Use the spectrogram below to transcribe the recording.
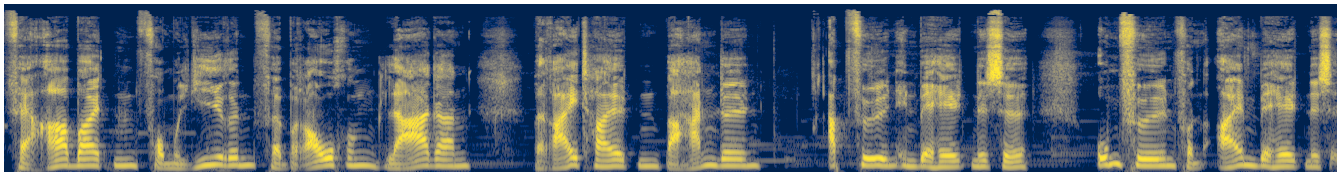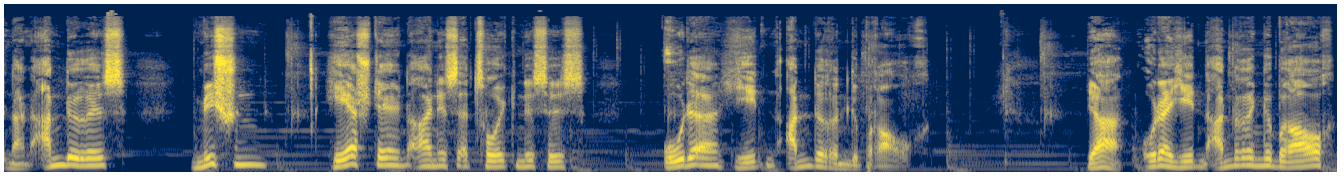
verarbeiten, formulieren, verbrauchen, lagern, bereithalten, behandeln, Abfüllen in Behältnisse, Umfüllen von einem Behältnis in ein anderes, Mischen, Herstellen eines Erzeugnisses oder jeden anderen Gebrauch. Ja, oder jeden anderen Gebrauch.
